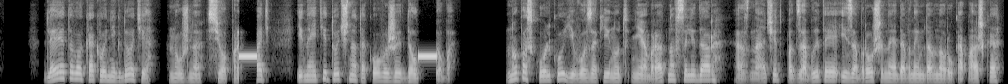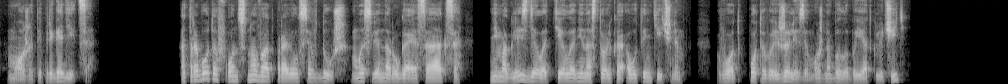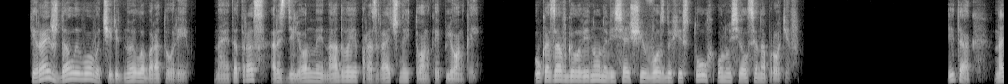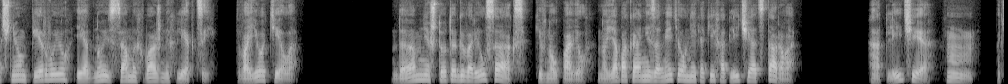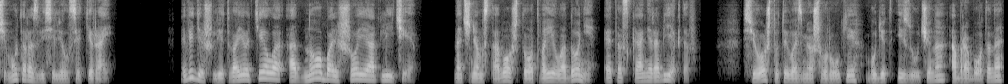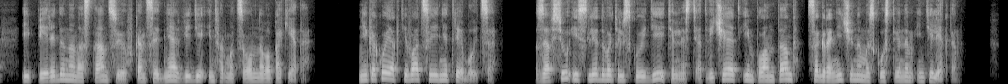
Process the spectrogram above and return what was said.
Для этого, как в анекдоте, нужно все проебать и найти точно такого же долбоеба. Но поскольку его закинут не обратно в солидар, а значит, подзабытая и заброшенная давным-давно рукопашка может и пригодиться. Отработав, он снова отправился в душ, мысленно ругая Саакса. Не могли сделать тело не настолько аутентичным. Вот потовые железы можно было бы и отключить. Кирай ждал его в очередной лаборатории. На этот раз разделенной надвое прозрачной тонкой пленкой. Указав головину на висящий в воздухе стул, он уселся напротив. Итак, начнем первую и одну из самых важных лекций. Твое тело. «Да, мне что-то говорил Саакс», – кивнул Павел, – «но я пока не заметил никаких отличий от старого». «Отличия? Хм...» – почему-то развеселился Тирай. «Видишь ли, твое тело – одно большое отличие. Начнем с того, что твои ладони – это сканер объектов. Все, что ты возьмешь в руки, будет изучено, обработано и передано на станцию в конце дня в виде информационного пакета. Никакой активации не требуется. За всю исследовательскую деятельность отвечает имплантант с ограниченным искусственным интеллектом.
